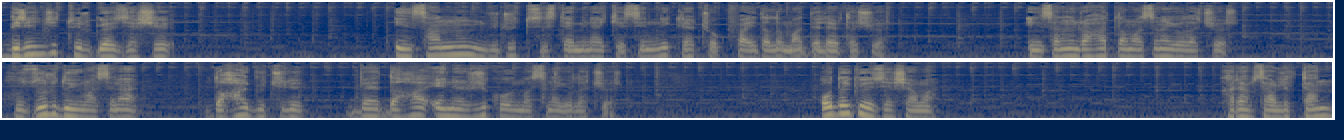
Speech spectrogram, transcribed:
Birinci tür gözyaşı insanın vücut sistemine kesinlikle çok faydalı maddeler taşıyor. İnsanın rahatlamasına yol açıyor. Huzur duymasına, daha güçlü ve daha enerjik olmasına yol açıyor. O da gözyaşama. Karamsarlıktan,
